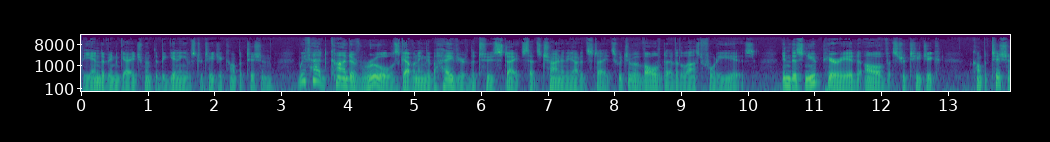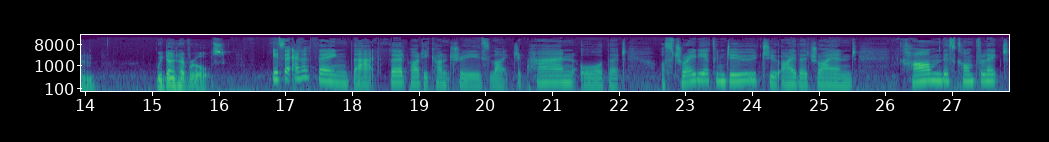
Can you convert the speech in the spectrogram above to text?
the end of engagement, the beginning of strategic competition. We've had kind of rules governing the behaviour of the two states, that's China and the United States, which have evolved over the last 40 years. In this new period of strategic competition, we don't have rules. Is there anything that third party countries like Japan or that Australia can do to either try and calm this conflict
